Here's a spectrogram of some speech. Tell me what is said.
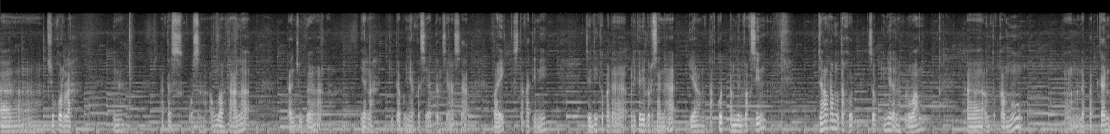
uh, syukurlah ya, Atas kuasa Allah Ta'ala. Dan juga Yalah kita punya kesehatan saya rasa baik setakat ini. Jadi kepada mereka di luar sana yang takut ambil vaksin, jangan kamu takut. So ini adalah peluang uh, untuk kamu uh, mendapatkan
